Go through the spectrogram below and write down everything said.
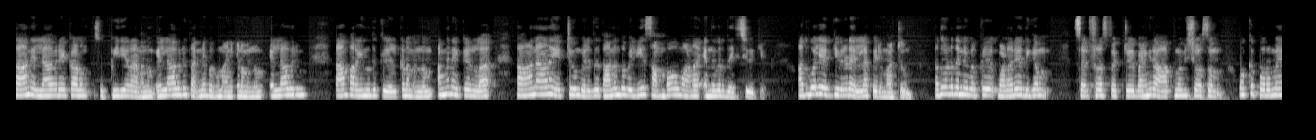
താൻ എല്ലാവരേക്കാളും സുപ്പീരിയർ ആണെന്നും എല്ലാവരും തന്നെ ബഹുമാനിക്കണമെന്നും എല്ലാവരും താൻ പറയുന്നത് കേൾക്കണമെന്നും അങ്ങനെയൊക്കെയുള്ള താനാണ് ഏറ്റവും വലുത് താനെന്തോ വലിയ സംഭവമാണ് എന്നിവർ ധരിച്ചു വെക്കും അതുപോലെയായിരിക്കും ഇവരുടെ എല്ലാ പെരുമാറ്റവും. അതുകൊണ്ട് തന്നെ ഇവർക്ക് വളരെയധികം സെൽഫ് റെസ്പെക്റ്റ് ഭയങ്കര ആത്മവിശ്വാസം ഒക്കെ പുറമെ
